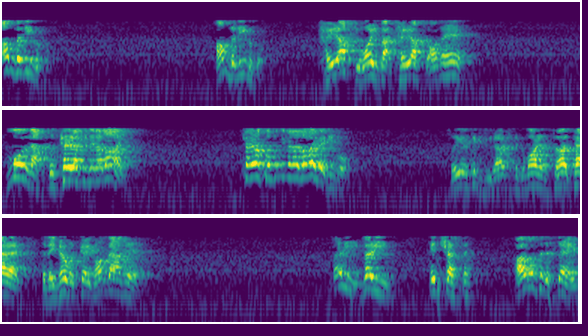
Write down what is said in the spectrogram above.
Unbelievable. Unbelievable. Korach, you're worried about Korach's honor here? More than that, was Korach even alive? Korach wasn't even alive anymore. So you're going to think, as we learned from the Gemara in the third parak, that they know what's going on down here. Very, very interesting. I wanted to say,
